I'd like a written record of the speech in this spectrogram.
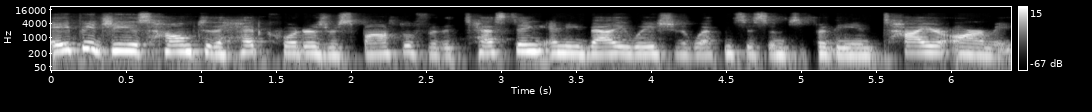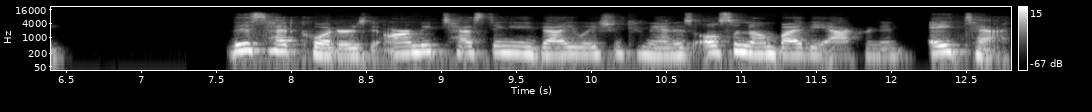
APG is home to the headquarters responsible for the testing and evaluation of weapon systems for the entire Army, this headquarters, the Army Testing and Evaluation Command, is also known by the acronym ATEC.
